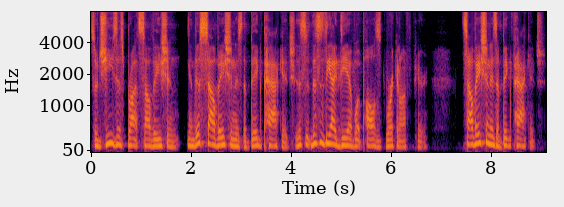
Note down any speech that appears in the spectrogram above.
So Jesus brought salvation, and this salvation is the big package. This is, this is the idea of what Paul's working off of here. Salvation is a big package.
